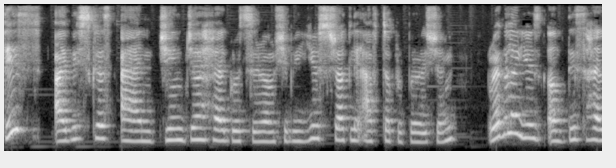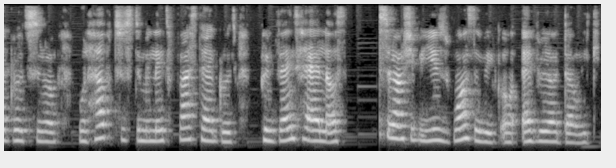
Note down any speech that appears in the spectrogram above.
This hibiscus and ginger hair growth serum should be used shortly after preparation. Regular use of this hair growth serum will help to stimulate fast hair growth, prevent hair loss. This serum should be used once a week or every other week.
